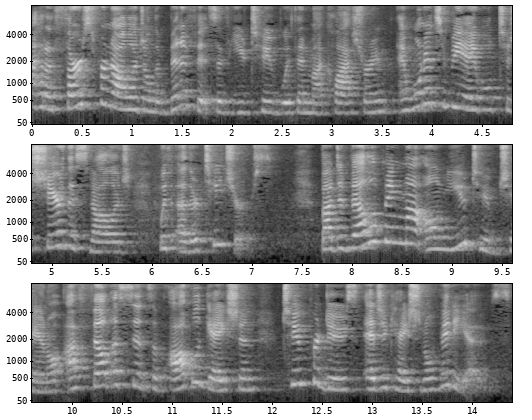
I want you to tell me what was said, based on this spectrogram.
I had a thirst for knowledge on the benefits of YouTube within my classroom and wanted to be able to share this knowledge with other teachers. By developing my own YouTube channel, I felt a sense of obligation to produce educational videos.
